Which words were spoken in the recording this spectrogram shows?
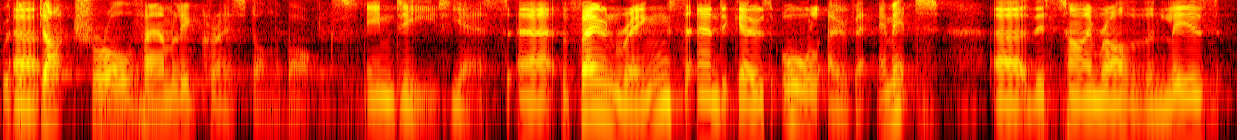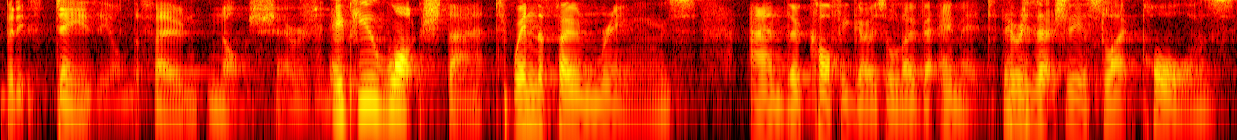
With the Uh, Dutch royal family crest on the box. Indeed, yes. Uh, the phone rings and it goes all over Emmett, uh, this time rather than Liz, but it's Daisy on the phone, not Sheridan. If you watch that, when the phone rings and the coffee goes all over Emmett, there is actually a slight pause.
